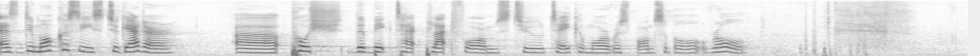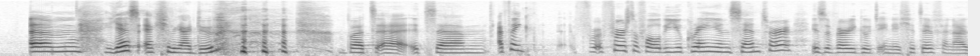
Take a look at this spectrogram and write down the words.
as democracies together, uh, push the big tech platforms to take a more responsible role? Um, yes, actually I do. but uh, it's, um, I think, first of all, the Ukrainian Center is a very good initiative and I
